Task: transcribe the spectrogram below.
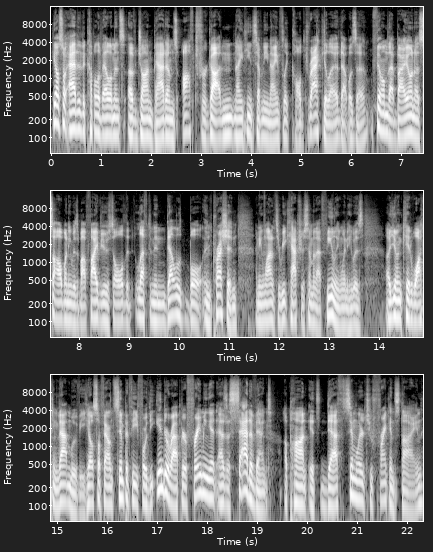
He also added a couple of elements of John Badham's oft forgotten 1979 flick called Dracula. That was a film that Bayona saw when he was about five years old. It left an indelible impression, and he wanted to recapture some of that feeling when he was a young kid watching that movie. He also found sympathy for the Indoraptor, framing it as a sad event upon its death, similar to Frankenstein.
